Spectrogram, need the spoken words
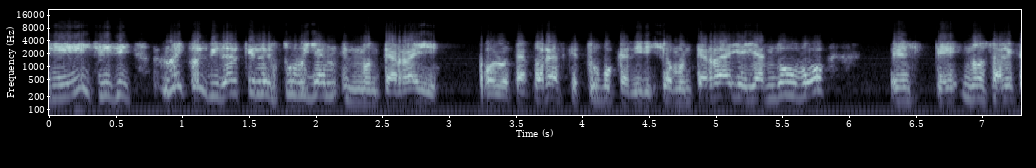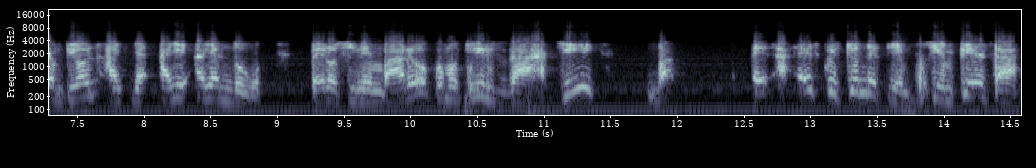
Sí, sí, sí. No hay que olvidar que él estuvo ya en, Monterrey. Por lo que acuerdas que tuvo que dirigió Monterrey, y anduvo, este, no sale campeón, ahí anduvo pero sin embargo, como tú dices, aquí eh, es cuestión de tiempo. Si empieza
